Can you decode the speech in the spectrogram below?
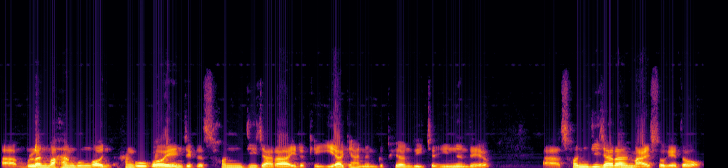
아, 물론 뭐 한국어, 한국어에 이제 그 선지자라 이렇게 이야기하는 그 표현도 있, 있는데요. 아, 선지자라는 말 속에도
